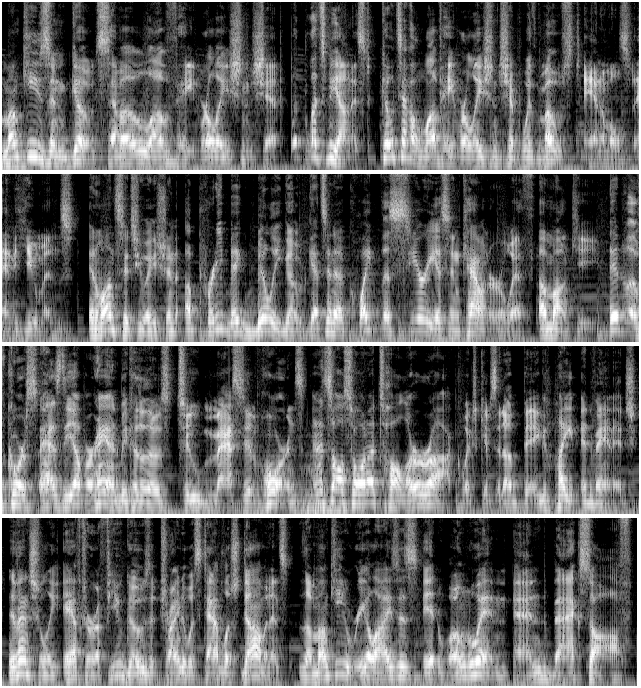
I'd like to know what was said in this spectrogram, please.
Monkeys and goats have a love-hate relationship. But let's be honest, goats have a love-hate relationship with most animals and humans. In one situation, a pretty big billy goat gets in a quite the serious encounter with a monkey. It, of course, has the upper hand because of those two massive horns, and it's also on a taller rock, which gives it a big height advantage. Eventually, after a few goes at trying to establish dominance, the monkey realizes it won't win and backs off.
